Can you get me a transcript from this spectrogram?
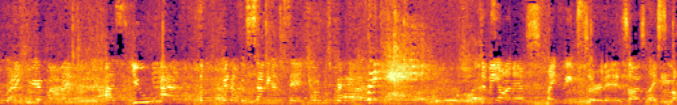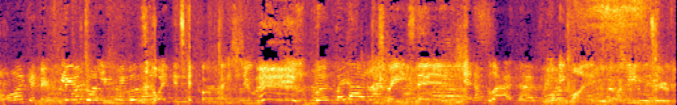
were running through your mind as you and the winner was standing on stage, you and Miss Brittany? To be honest, my feet deserted. So I was like, no, I can never play don't leave me so I can take off my shoes? But my heart was raising, and I'm glad that Brittany won. She deserved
